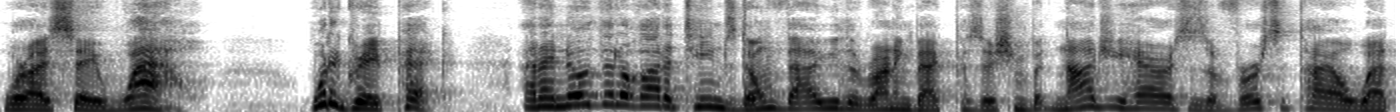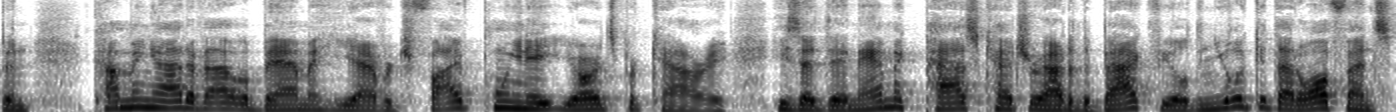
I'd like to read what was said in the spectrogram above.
where I say, wow, what a great pick. And I know that a lot of teams don't value the running back position, but Najee Harris is a versatile weapon. Coming out of Alabama, he averaged 5.8 yards per carry. He's a dynamic pass catcher out of the backfield. And you look at that offense,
